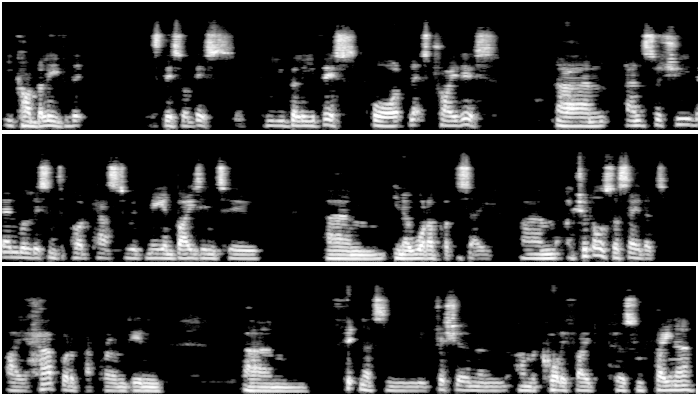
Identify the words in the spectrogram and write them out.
you can't believe that it's this or this. Can you believe this? Or let's try this. Um, and so she then will listen to podcasts with me and buys into, um, you know, what I've got to say. Um, I should also say that I have got a background in, um, fitness and nutrition and I'm a qualified personal trainer,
